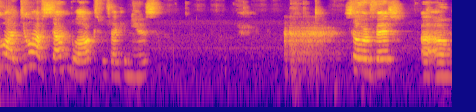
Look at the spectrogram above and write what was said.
Ooh, I do have some blocks which I can use. Silverfish. Uh oh.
